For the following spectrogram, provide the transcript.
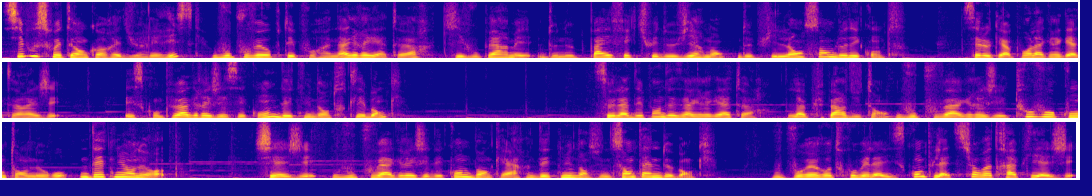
Si vous souhaitez encore réduire les risques, vous pouvez opter pour un agrégateur qui vous permet de ne pas effectuer de virement depuis l'ensemble des comptes. C'est le cas pour l'agrégateur EG. Est-ce qu'on peut agréger ces comptes détenus dans toutes les banques? Cela dépend des agrégateurs. La plupart du temps, vous pouvez agréger tous vos comptes en euros détenus en Europe. Chez EG, vous pouvez agréger des comptes bancaires détenus dans une centaine de banques. Vous pourrez retrouver la liste complète sur votre appli SG.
